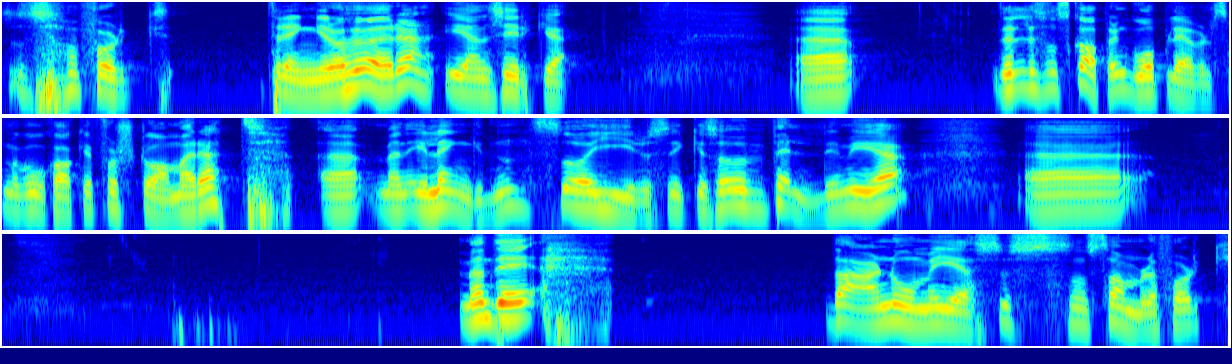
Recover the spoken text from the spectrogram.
som, folk trenger å høre i en kirke. Eh, det liksom skaper en god opplevelse med gode kaker. Forstå meg rett. Eh, men i lengden så gir det oss ikke så veldig mye. Eh, men det, det er noe med Jesus som samler folk.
